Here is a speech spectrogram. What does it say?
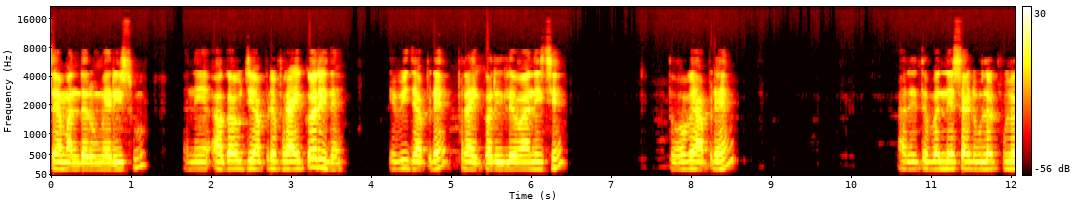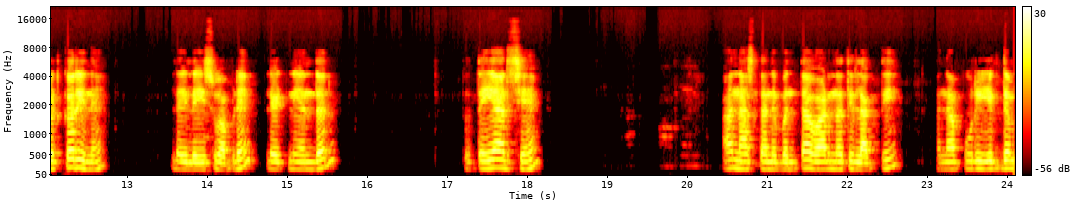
સેમ અંદર ઉમેરીશું. અને અગાઉ જે આપણે ફ્રાય કરીને એવી જ આપણે ફ્રાય કરી લેવાની છે. તો હવે આપણે આ રીતે બંને સાઈડ ઉલટ પુલટ કરીને લઈ લઈશું આપણે પ્લેટની અંદર. તો તૈયાર છે. આ નાસ્તાને બનતા વાર નથી લાગતી. અને પૂરી એકદમ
